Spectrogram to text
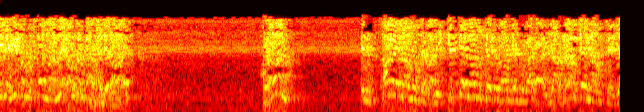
نے لیا ہی نہیں تو مجھ کو ماننے کا حکم کہاں سے دے رہا ہے؟ قرآن! ان سارے ناموں سے خالی کس کے نام سے قرآن جگمگا رہا ہے یا رب کے نام سے، یا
